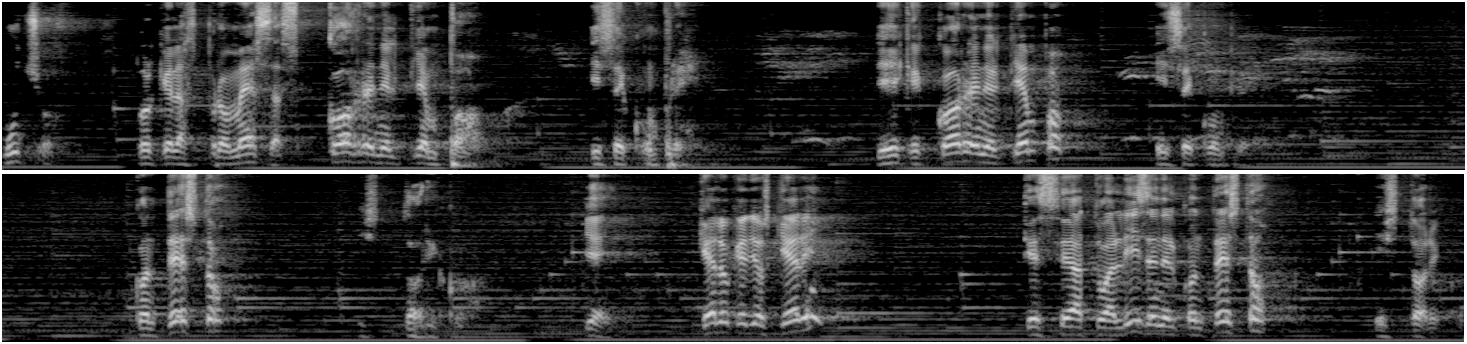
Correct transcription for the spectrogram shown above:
Mucho, porque las promesas corren el tiempo y se cumplen. Dije que corren el tiempo y se cumple. Contexto histórico. Bien, ¿qué es lo que Dios quiere? Que se actualice en el contexto histórico.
